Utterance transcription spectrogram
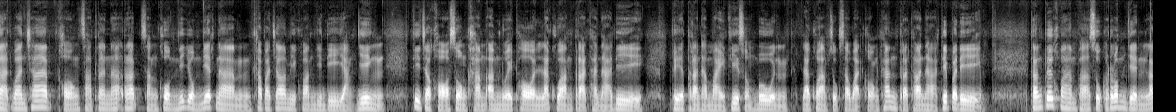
กาสวันชาติของสาธารณรัฐสังคมนิยมเวียดนาม ข้าพเจ้ามีความยินดีอย่างยิ่ง ที่จะขอส่งคำอำนวยพรและความปรารถนาดี เพื่อพระนามัยที่สมบูรณ์ และความสุขสวัสดิ์ของท่านประธานาธิบดีทั้งเพื่อความผาสุกร่มเย็นและ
